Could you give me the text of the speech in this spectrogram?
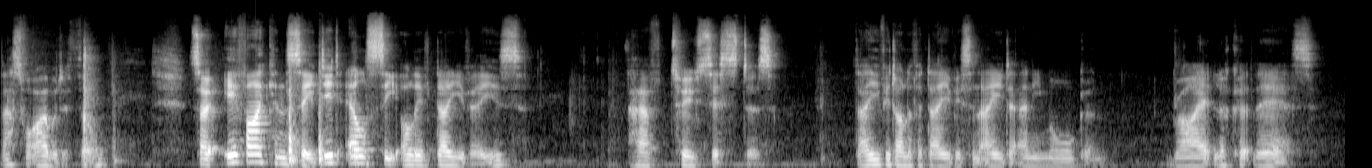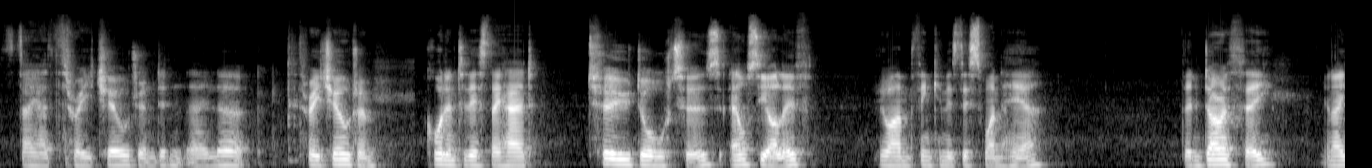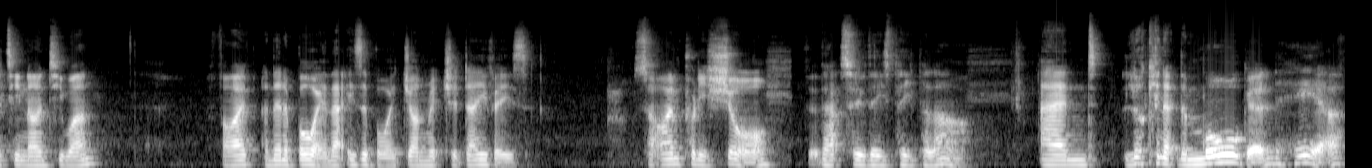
That's what I would have thought. So if I can see, did Elsie Olive Davies have two sisters? David Oliver Davies and Ada Annie Morgan. Right, look at this. They had three children, didn't they? Look. Three children. According to this, they had two daughters, Elsie Olive, who I'm thinking is this one here. Then Dorothy in 1891. Five, and then a boy, and that is a boy, John Richard Davies. So I'm pretty sure that that's who these people are. And looking at the Morgan here,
